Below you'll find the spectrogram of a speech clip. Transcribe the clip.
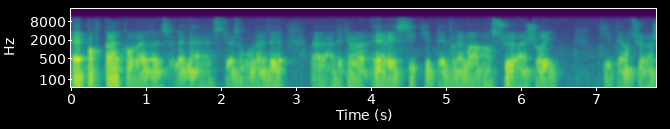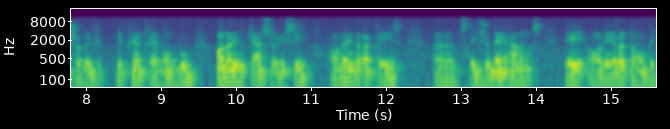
important qu'on la, situation qu'on avait avec un RSI qui était vraiment en surachat et qui était en surachat de, depuis un très bon bout. On a une cassure ici, on a une reprise, une petite exubérance, et on est retombé.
